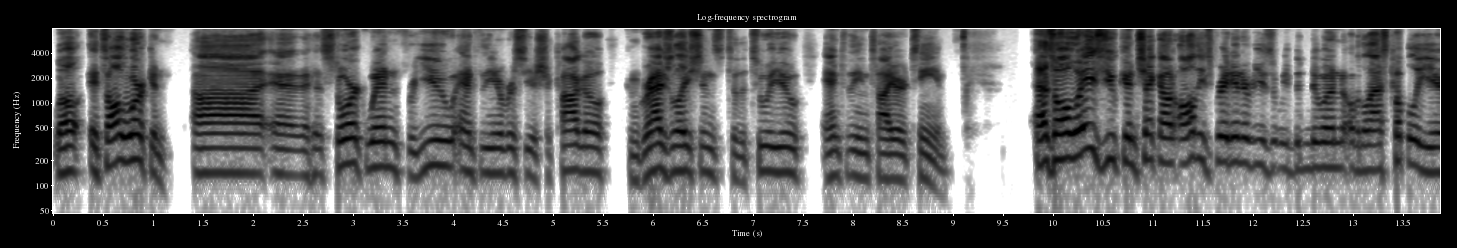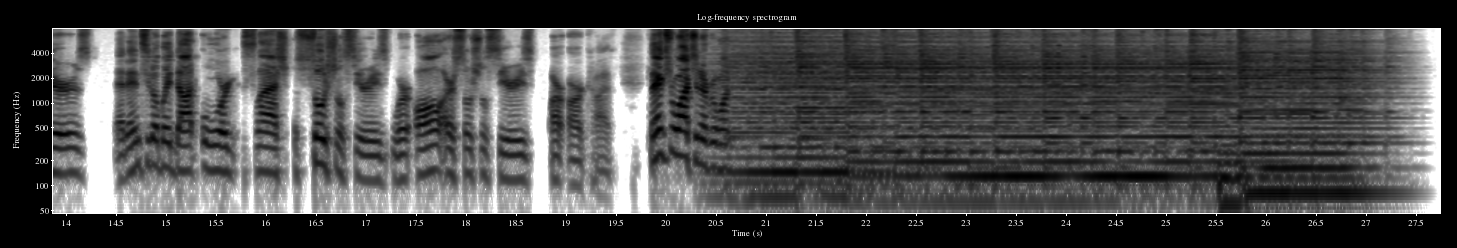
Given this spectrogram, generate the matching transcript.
Well it's all working uh, and a historic win for you and for the University of Chicago. Congratulations to the two of you and to the entire team. As always, you can check out all these great interviews that we've been doing over the last couple of years at ncaa.org slash social series, where all our social series are archived. Thanks for watching, everyone.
